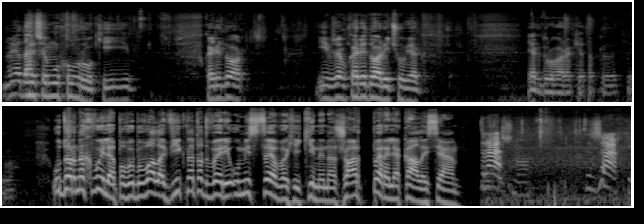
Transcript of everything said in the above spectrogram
Ну я далі муху в руки і в коридор. І вже в коридорі чув, як, як друга ракета прилетіла. Ударна хвиля повибивала вікна та двері у місцевих, які не на жарт перелякалися. Страшно. Це жахи.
